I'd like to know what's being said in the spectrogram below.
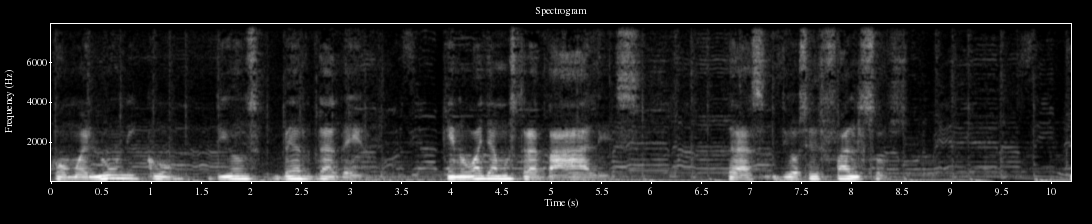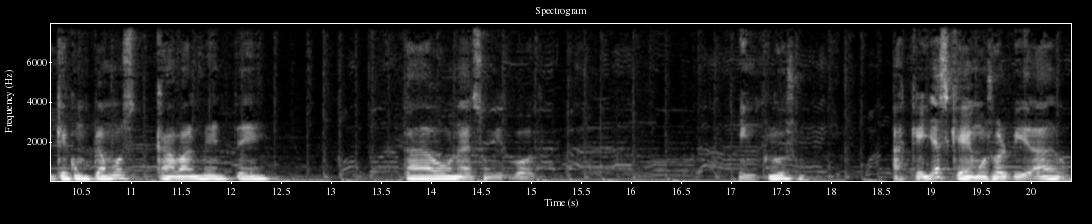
como el único Dios verdadero. Que no vayamos tras Baales, tras dioses falsos. Y que cumplamos cabalmente cada una de sus misbot. Incluso aquellas que hemos olvidado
